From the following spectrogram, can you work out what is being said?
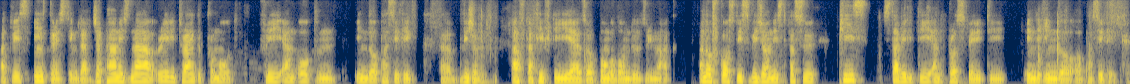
at least interesting that Japan is now really trying to promote free and open Indo-Pacific uh, vision after 50 years of Bangabandhu's remark. And of course, this vision is to pursue peace, stability, and prosperity in the Indo-Pacific.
